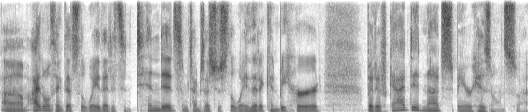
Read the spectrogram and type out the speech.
Um, I don't think that's the way that it's intended. Sometimes that's just the way that it can be heard. But if God did not spare His own Son,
